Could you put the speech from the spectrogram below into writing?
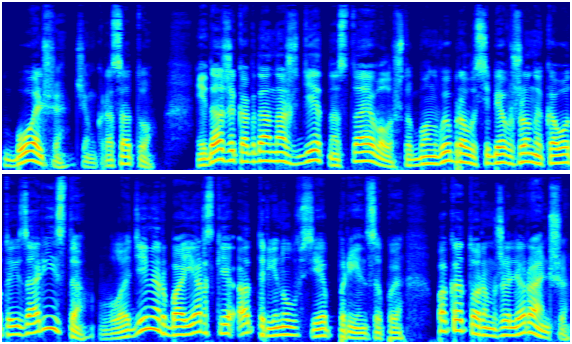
больше, чем красоту. И даже когда наш дед настаивал, чтобы он выбрал себе в жены кого-то из Ариста, Владимир Боярский отринул все принципы, по которым жили раньше.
